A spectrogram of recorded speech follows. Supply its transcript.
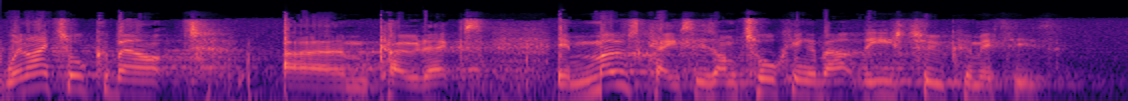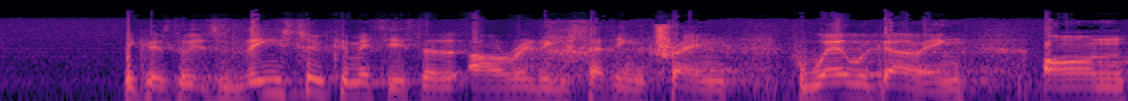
when I talk about um, Codex, in most cases, I'm talking about these two committees. Because it's these two committees that are really setting the trend for where we're going on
